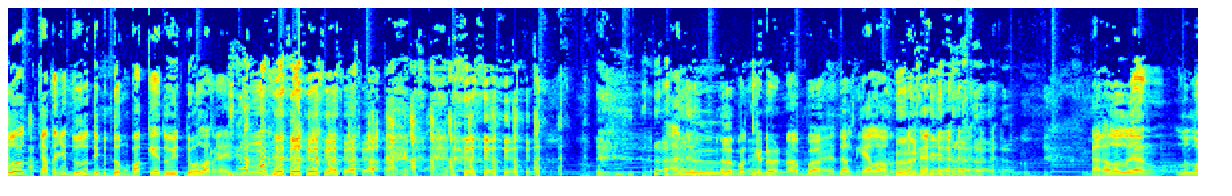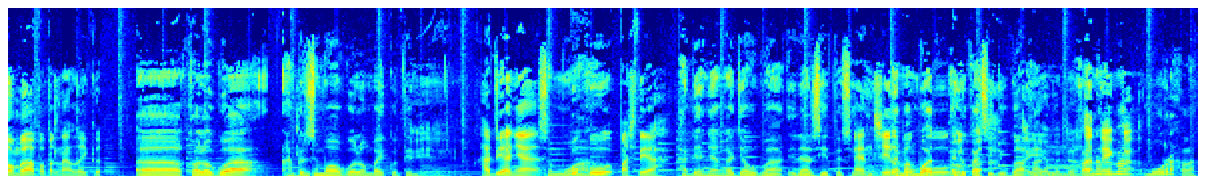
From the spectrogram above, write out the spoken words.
Lu katanya dulu di bedong pakai duit dolar kayaknya. Aduh. Lo pakai daun apa? Eh, daun kelor. nah, kalau lu yang lu lomba apa pernah lo ikut? Eh, kalau gua hampir semua gua lomba ikutin. Hadiahnya Semua. buku pasti ya. Hadiahnya nggak jauh dari situ sih. Pensil, Emang buku. buat edukasi juga kan. Iya, betul. Karena ATK. memang murah lah.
